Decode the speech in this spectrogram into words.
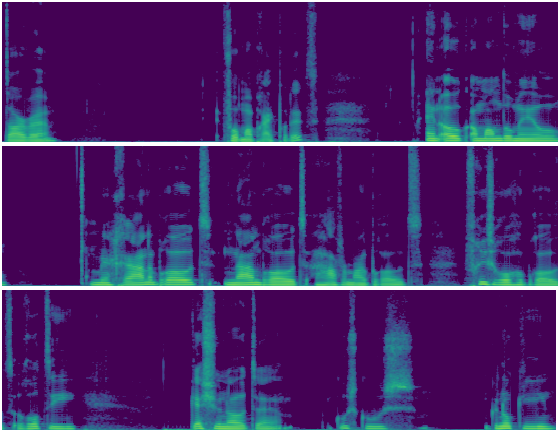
tarwe, FODMAP product. En ook amandelmeel, meergranenbrood, naanbrood, havermoutbrood, Fries roggebrood, roti, cashewnoten, couscous, gnocchi,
